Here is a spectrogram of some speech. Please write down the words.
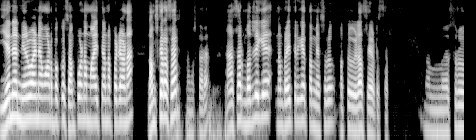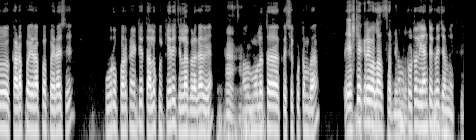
ಏನೇನ್ ನಿರ್ವಹಣೆ ಮಾಡಬೇಕು ಸಂಪೂರ್ಣ ಮಾಹಿತಿಯನ್ನ ಪಡೆಯೋಣ. ನಮಸ್ಕಾರ ಸರ್. ನಮಸ್ಕಾರ. ಸರ್ ಮೊದಲಿಗೆ ನಮ್ಮ ರೈತರಿಗೆ ತಮ್ಮ ಹೆಸರು ಮತ್ತು ವಿಳಾಸ ಹೇಳ್ರಿ ಸರ್. ನಮ್ಮ ಹೆಸರು ಕಡಪ್ಪ ಈರಪ್ಪ ಪೈರಾಸಿ ಊರು ಪರ್ಕನಟ್ಟಿ ತಾಲೂಕು ಹುಕ್ಕೇರಿ ಜಿಲ್ಲಾ ಬೆಳಗಾವಿ. ಮೂಲತಃ ಕೃಷಿ ಕುಟುಂಬ. ಎಷ್ಟು ಎಕರೆ ಹೊಲ ಸರ್ ನಿಮ್ಮ ಟೋಟಲ್ ಎಂಟು ಎಕರೆ ಜಮೀನ್ ಐತ್ರಿ.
